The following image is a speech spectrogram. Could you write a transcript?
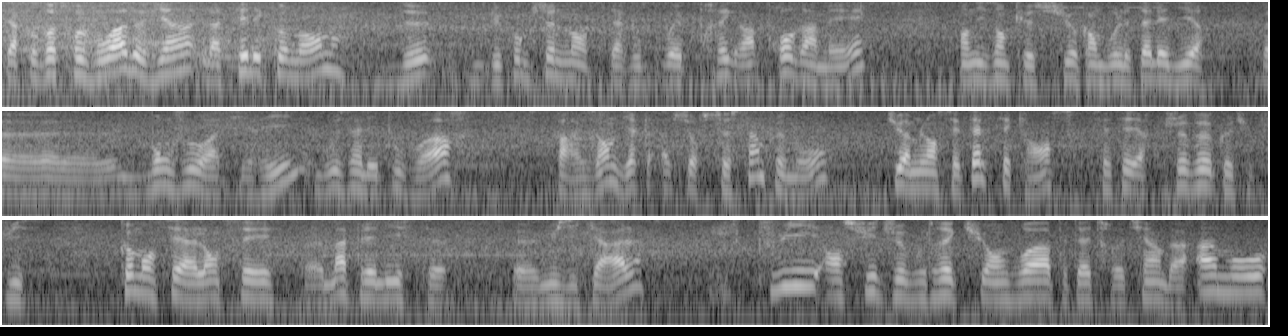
C'est-à-dire que votre voix devient la télécommande de, du fonctionnement. C'est-à-dire que vous pouvez programmer en disant que sur, quand vous allez dire euh, bonjour à Siri, vous allez pouvoir, par exemple, dire sur ce simple mot, tu vas me lancer telle séquence, c'est-à-dire que je veux que tu puisses commencer à lancer euh, ma playlist euh, musicale, puis ensuite je voudrais que tu envoies peut-être tiens bah, un mot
